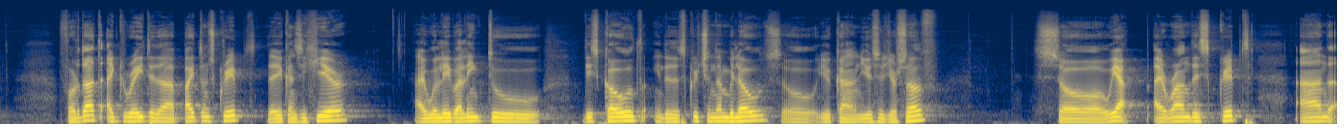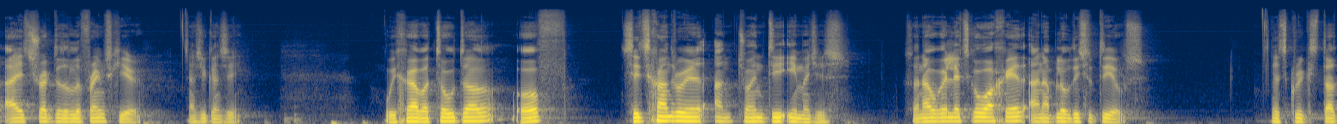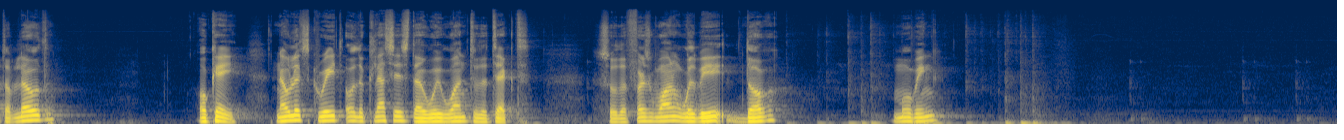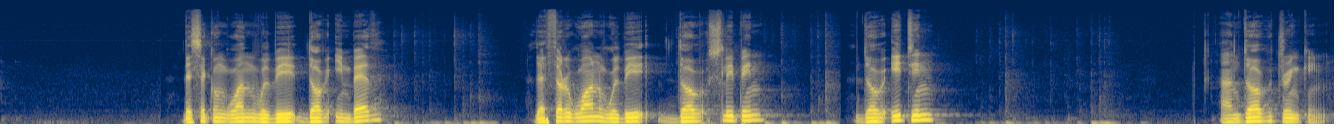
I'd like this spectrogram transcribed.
For that, I created a Python script that you can see here. I will leave a link to this code in the description down below so you can use it yourself. So yeah, I run this script and I extracted all the frames here, as you can see. We have a total of 620 images. So now let's go ahead and upload these to Theos. Let's click start upload. Okay, now let's create all the classes that we want to detect. So the first one will be dog moving. The second one will be dog in bed. The third one will be dog sleeping, dog eating, and dog drinking.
